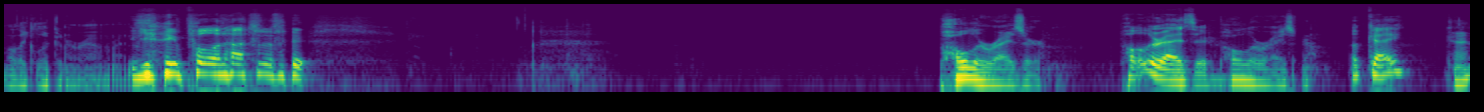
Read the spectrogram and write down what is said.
like looking around right now. yeah, you pull it off of it. Polarizer. Polarizer. Polarizer. Okay. Okay.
